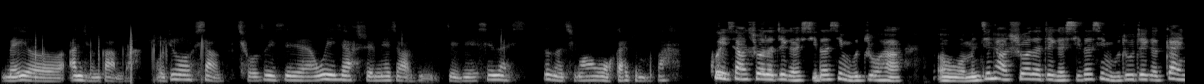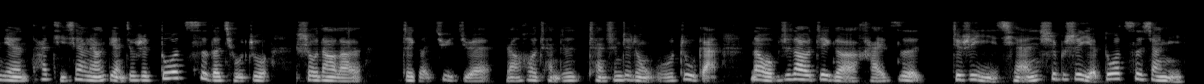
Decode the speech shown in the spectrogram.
没有安全感吧。我就想求助一些，问一下水面小姐姐姐，现在这种情况我该怎么办？桂香说的这个习得性无助哈。嗯，我们经常说的这个习得性无助这个概念，它体现两点，就是多次的求助受到了这个拒绝，然后产生产生这种无助感。那我不知道这个孩子就是以前是不是也多次向你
